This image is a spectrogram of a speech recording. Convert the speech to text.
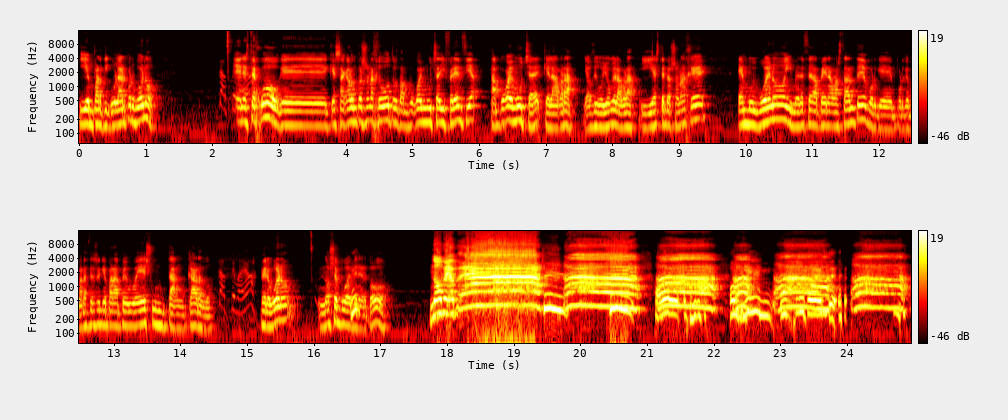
Y en particular, pues bueno, en este juego que, que sacar un personaje u otro tampoco hay mucha diferencia. Tampoco hay mucha, ¿eh? Que la habrá. Ya os digo yo que la habrá. Y este personaje es muy bueno y merece la pena bastante porque, porque parece ser que para PvE es un tancardo. Pero bueno, no se puede tener todo. ¡No veo! ¡Ah! ¡Ah! ¡Ah! ¡Por ¡Ah! fin! ¡Un ¡Ah! ese! ¡Ah!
